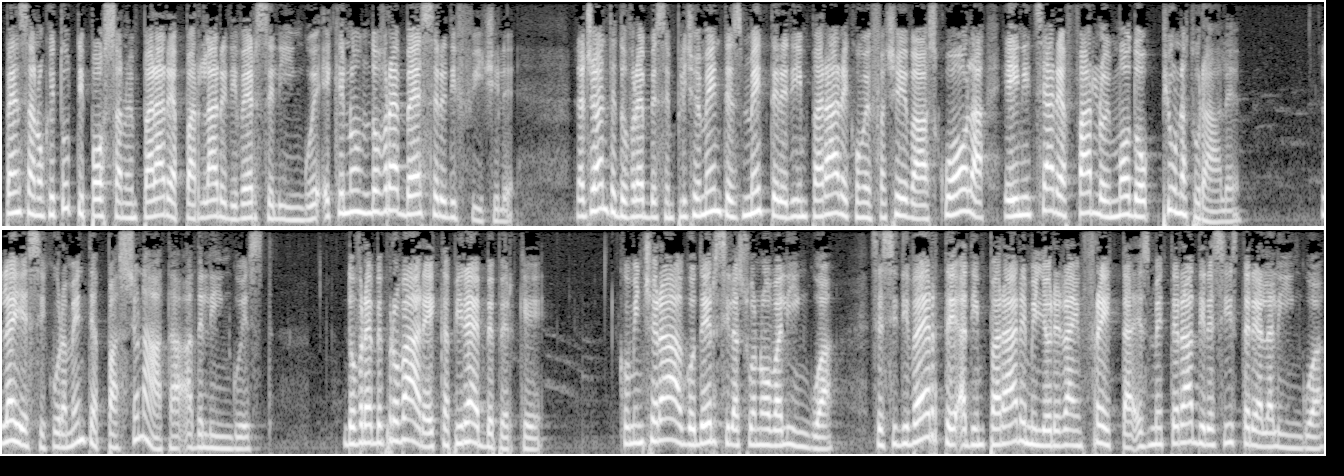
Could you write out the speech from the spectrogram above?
pensano che tutti possano imparare a parlare diverse lingue e che non dovrebbe essere difficile. La gente dovrebbe semplicemente smettere di imparare come faceva a scuola e iniziare a farlo in modo più naturale. Lei è sicuramente appassionata a The Linguist. Dovrebbe provare e capirebbe perché. Comincerà a godersi la sua nuova lingua. Se si diverte ad imparare migliorerà in fretta e smetterà di resistere alla lingua.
